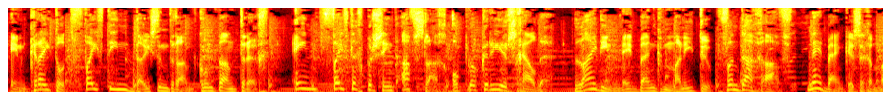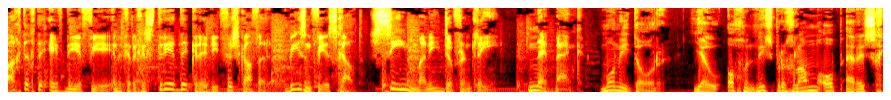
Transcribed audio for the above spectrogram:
en kry tot R15000 kontant terug en 50% afslag op prokureursgelde. Laai die Nedbank Money Toep vandag af. Nedbank is 'n gemagtigde FDV en geregistreerde kredietverskaffer. Besenfees geld. See money differently. Nedbank. Monitor jou oggendnuusprogram op RSG.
